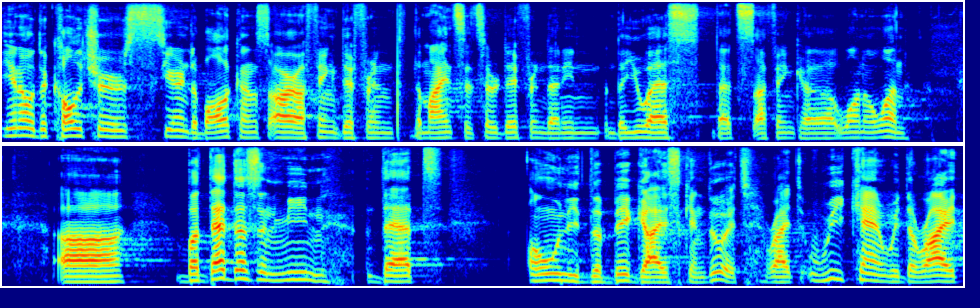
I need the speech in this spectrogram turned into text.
you know the cultures here in the Balkans are, I think, different. The mindsets are different than in the U.S. That's, I think, uh, 101. Uh, but that doesn't mean that only the big guys can do it, right? We can, with the right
